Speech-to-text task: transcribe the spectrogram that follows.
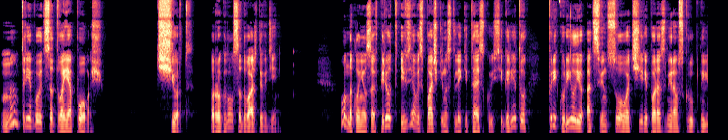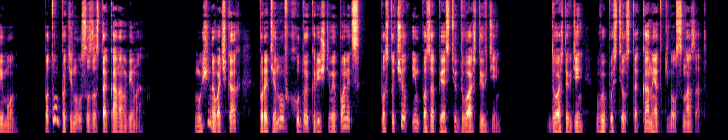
«Нам требуется твоя помощь». «Черт!» – ругнулся дважды в день. Он наклонился вперед и, взяв из пачки на столе китайскую сигарету, прикурил ее от свинцового черепа размером с крупный лимон. Потом потянулся за стаканом вина. Мужчина в очках, протянув худой коричневый палец, постучал им по запястью дважды в день. Дважды в день выпустил стакан и откинулся назад.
